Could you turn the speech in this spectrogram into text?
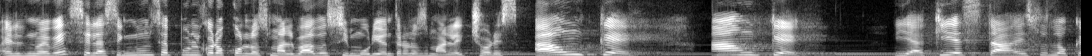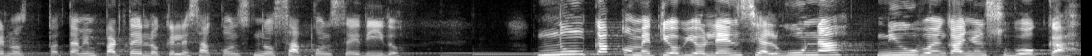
el 9, se le asignó un sepulcro con los malvados y murió entre los malhechores, aunque, aunque y aquí está, eso es lo que también parte de lo que les nos ha concedido. Nunca cometió violencia alguna, ni hubo engaño en su boca.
